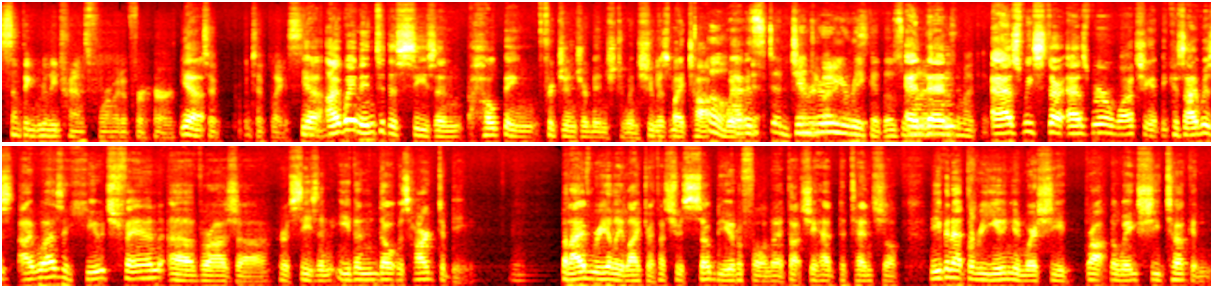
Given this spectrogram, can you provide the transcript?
Something really transformative for her. Yeah. took took place. Yeah, I went into this season hoping for Ginger Minj to win. She was my top Oh, win. I was uh, Ginger or Everybody was. Eureka. Those were and my, those were then my as we start as we were watching it because i was i was a huge fan of raja her season even though it was hard to be but i really liked her i thought she was so beautiful and i thought she had potential even at the reunion where she brought the wig she took and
